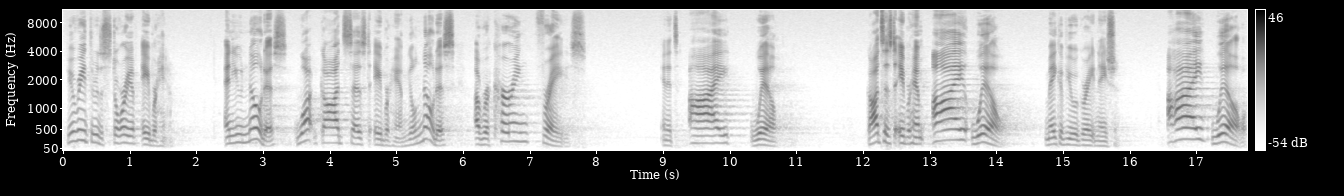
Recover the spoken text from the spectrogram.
if you read through the story of Abraham, and you notice what God says to Abraham, you'll notice a recurring phrase, and it's I will. God says to Abraham, I will make of you a great nation. I will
